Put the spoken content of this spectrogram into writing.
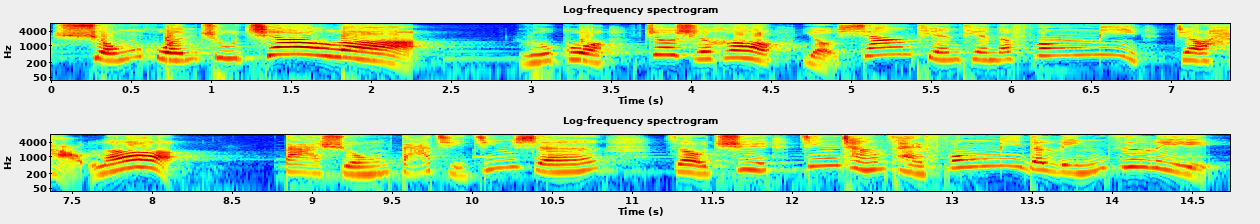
雄浑出窍了。如果这时候有香甜甜的蜂蜜就好了。大熊打起精神，走去经常采蜂蜜的林子里，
